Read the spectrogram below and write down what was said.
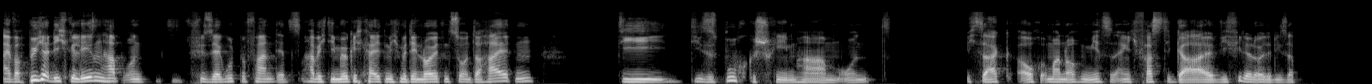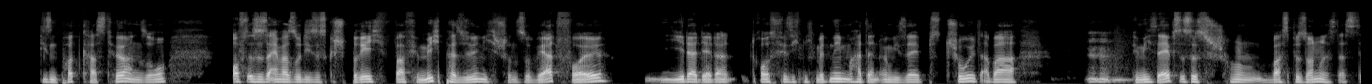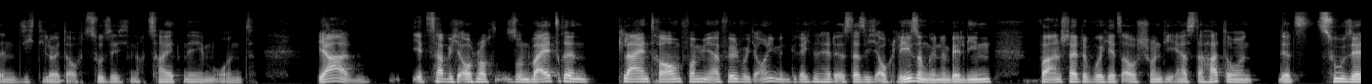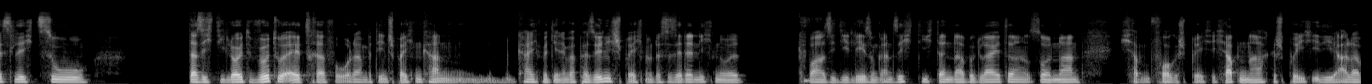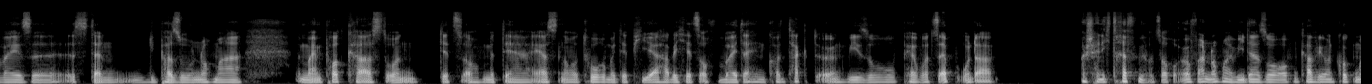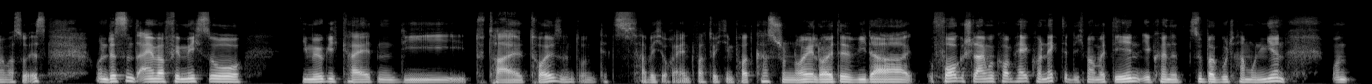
einfach Bücher, die ich gelesen habe und für sehr gut befand, jetzt habe ich die Möglichkeit, mich mit den Leuten zu unterhalten die dieses Buch geschrieben haben. Und ich sag auch immer noch, mir ist es eigentlich fast egal, wie viele Leute dieser, diesen Podcast hören, so. Oft ist es einfach so, dieses Gespräch war für mich persönlich schon so wertvoll. Jeder, der da draus für sich nicht mitnehmen, hat dann irgendwie selbst Schuld, aber mhm. für mich selbst ist es schon was Besonderes, dass denn sich die Leute auch zusätzlich noch Zeit nehmen und ja, jetzt habe ich auch noch so einen weiteren kleinen Traum von mir erfüllt, wo ich auch nicht mit gerechnet hätte, ist, dass ich auch Lesungen in Berlin veranstalte, wo ich jetzt auch schon die erste hatte und jetzt zusätzlich zu, dass ich die Leute virtuell treffe oder mit denen sprechen kann, kann ich mit denen einfach persönlich sprechen. Und das ist ja dann nicht nur quasi die Lesung an sich, die ich dann da begleite, sondern ich habe ein Vorgespräch, ich habe ein Nachgespräch. Idealerweise ist dann die Person nochmal in meinem Podcast und jetzt auch mit der ersten Autorin, mit der Pia, habe ich jetzt auch weiterhin Kontakt irgendwie so per WhatsApp oder wahrscheinlich treffen wir uns auch irgendwann nochmal wieder so auf einen Kaffee und gucken mal, was so ist. Und das sind einfach für mich so die Möglichkeiten, die total toll sind. Und jetzt habe ich auch einfach durch den Podcast schon neue Leute wieder vorgeschlagen bekommen, hey, connecte dich mal mit denen, ihr könntet super gut harmonieren. Und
